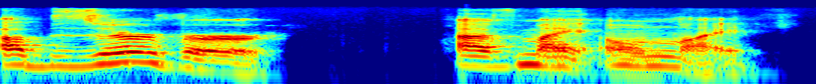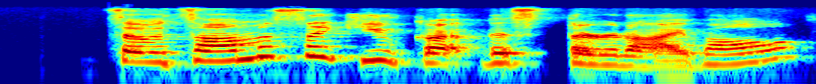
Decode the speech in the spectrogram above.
observer of my own life. So it's almost like you've got this third eyeball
